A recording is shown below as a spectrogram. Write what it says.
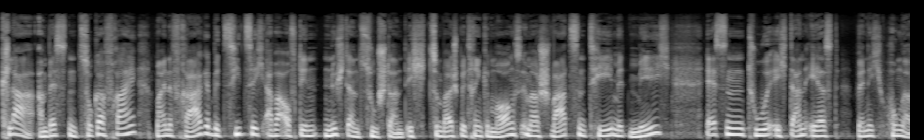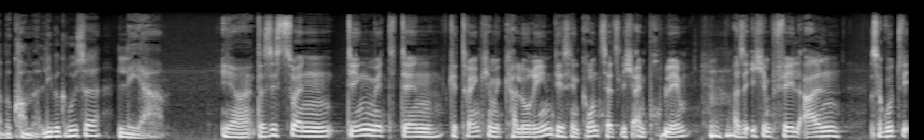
Klar, am besten zuckerfrei. Meine Frage bezieht sich aber auf den nüchtern Zustand. Ich zum Beispiel trinke morgens immer schwarzen Tee mit Milch. Essen tue ich dann erst, wenn ich Hunger bekomme. Liebe Grüße, Lea. Ja, das ist so ein Ding mit den Getränken mit Kalorien, die sind grundsätzlich ein Problem. Mhm. Also ich empfehle allen, so gut wie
